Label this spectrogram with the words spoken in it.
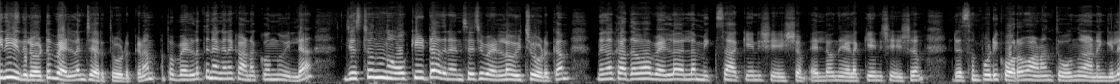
ഇനി ഇതിലോട്ട് വെള്ളം ചേർത്ത് കൊടുക്കണം. അപ്പോൾ വെള്ളത്തിന് അങ്ങനെ കണക്കൊന്നുമില്ല. ജസ്റ്റ് ഒന്ന് നോക്കിയിട്ട് അതിനനുസരിച്ച് വെള്ളം ഒഴിച്ച് കൊടുക്കാം. നിങ്ങൾക്ക് അഥവാ വെള്ളം എല്ലാം മിക്സ് ആക്കിയതിന് ശേഷം എല്ലാം ഒന്ന് ഇളക്കിയതിന് ശേഷം രസം പൊടി കുറവാണെന്ന് തോന്നുകയാണെങ്കിൽ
